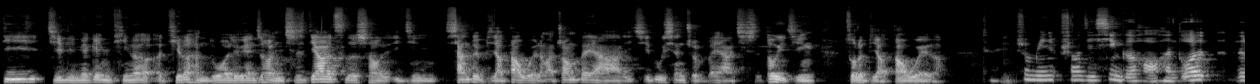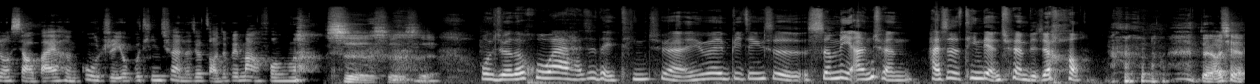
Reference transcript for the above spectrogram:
第一集里面给你提了呃提了很多留言之后，你其实第二次的时候已经相对比较到位了嘛，装备啊以及路线准备啊，其实都已经做的比较到位了。对，说明双吉性格好，很多那种小白很固执又不听劝的，就早就被骂疯了。是是是，我觉得户外还是得听劝，因为毕竟是生命安全，还是听点劝比较好。对，而且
